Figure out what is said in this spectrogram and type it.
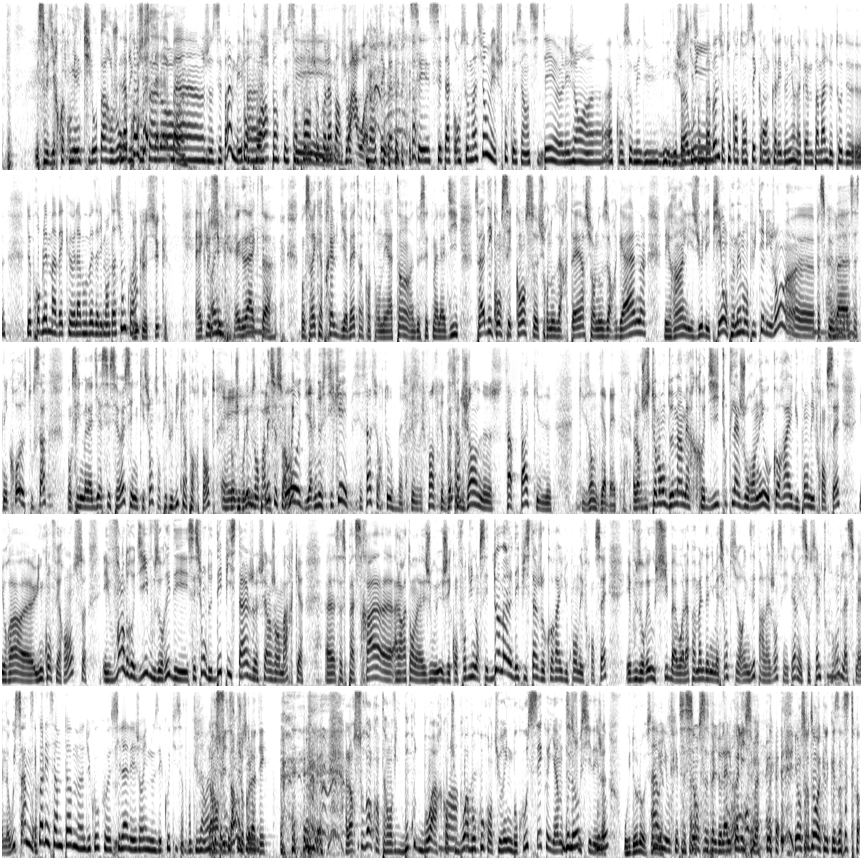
Mais ça veut dire quoi Combien de kilos par jour La du prochaine, coup ça alors ben, je sais pas, mais Ton poids. je pense que Ton c'est poids en chocolat par jour. Non, je c'est ta consommation, mais je trouve que c'est inciter euh, les gens à, à consommer du- des, des Bah choses qui oui. sont pas bonnes, surtout quand on sait qu'en Calédonie, on a quand même pas mal de taux de, de problèmes avec euh, la mauvaise alimentation, quoi. Avec le sucre. Avec le Oui. sucre, exact. Donc c'est vrai qu'après le diabète, hein, quand on est atteint de cette maladie, ça a des conséquences sur nos artères, sur nos organes, les reins, les yeux, les pieds. On peut même amputer les gens hein, euh, parce que Ah bah, oui. ça se nécrose, tout ça. Donc c'est une maladie assez sérieuse, c'est une question de santé publique importante. Et Donc je voulais vous en parler il ce soir. faut Oui. diagnostiquer, c'est ça surtout, parce que je pense que beaucoup de gens ne savent pas qu'ils qu'ils ont le diabète. Alors justement, demain mercredi, toute la journée au Corail du Pont des Français, il y aura euh, une conférence. Et vendredi, vous aurez des sessions de dépistage, cher Jean-Marc. Euh, ça se passera... euh, alors attends, euh, j'ai confondu. Non, c'est demain le dépistage au Corail du Pont des Français. Et vous aurez aussi bah, voilà, pas mal d'animations qui sont organisées par l'Agence sanitaire et sociale tout au long de la semaine. Oui, Sam C'est quoi les symptômes, euh, du coup, que si là les gens ils nous écoutent, ils sont en train de dire. ouais, Alors, peut-être souvent, que j'ai- chocolaté. Alors souvent, quand tu as envie de beaucoup de boire, quand tu bois ouais. beaucoup, quand tu urines beaucoup, c'est qu'il y a un petit souci déjà. Oui, de l'eau, c'est Ah mieux. oui, ok, sinon, ça s'appelle de l'alcoolisme. et on se retrouve dans quelques instants.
